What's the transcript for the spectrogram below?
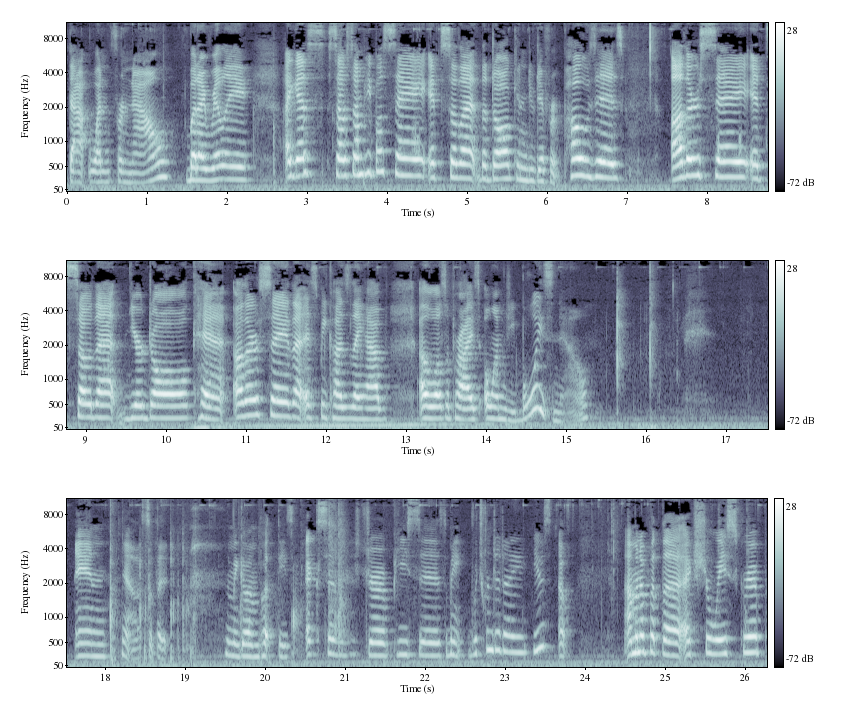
that one for now. But I really, I guess, so some people say it's so that the doll can do different poses. Others say it's so that your doll can. Others say that it's because they have LOL Surprise OMG Boys now. And yeah, that's what they. Let me go and put these extra pieces. Let me. Which one did I use? Oh, I'm gonna put the extra waist grip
